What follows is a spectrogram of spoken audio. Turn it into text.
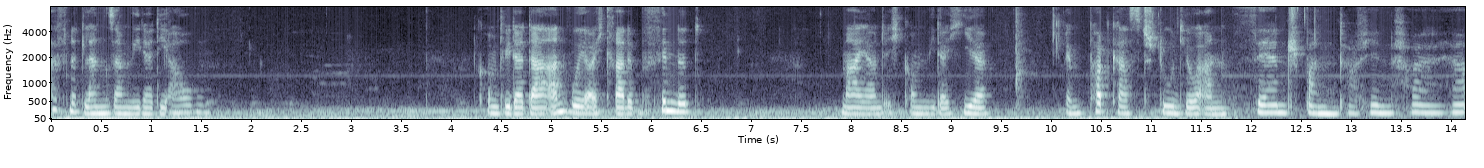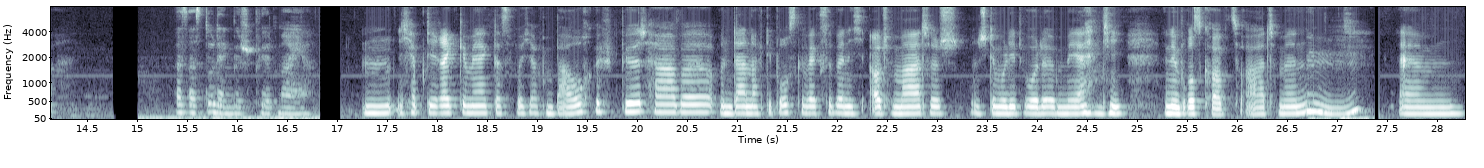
öffnet langsam wieder die Augen. Kommt wieder da an, wo ihr euch gerade befindet. Maja und ich kommen wieder hier im Podcast-Studio an. Sehr entspannt auf jeden Fall, ja. Was hast du denn gespürt, Maja? Mm, ich habe direkt gemerkt, dass wo ich auf den Bauch gespürt habe und dann auf die Brust gewechselt bin, ich automatisch stimuliert wurde, mehr in, die, in den Brustkorb zu atmen. Mhm. Ähm,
